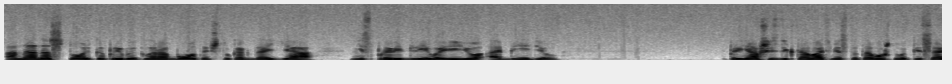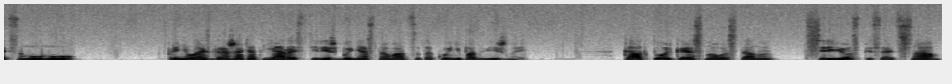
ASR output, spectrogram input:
Она настолько привыкла работать, что когда я несправедливо ее обидел — принявшись диктовать вместо того, чтобы писать самому, принялась дрожать от ярости, лишь бы не оставаться такой неподвижной. Как только я снова стану всерьез писать сам,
